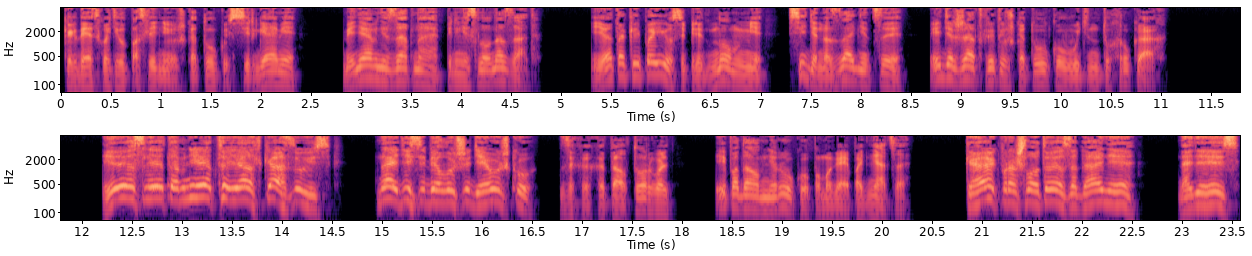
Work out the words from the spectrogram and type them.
Когда я схватил последнюю шкатулку с серьгами, меня внезапно перенесло назад. Я так и появился перед гномами, сидя на заднице и держа открытую шкатулку в вытянутых руках. «Если это мне, то я отказываюсь. Найди себе лучше девушку», — захохотал Торгвальд и подал мне руку, помогая подняться. «Как прошло твое задание? Надеюсь,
